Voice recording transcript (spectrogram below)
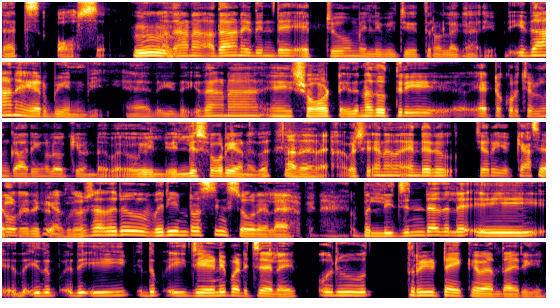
ദാറ്റ്സ് ഓസം അതാണ് അതാണ് ഇതിന്റെ ഏറ്റവും വലിയ വിജയത്തിനുള്ള കാര്യം. ഇതാണ് എയർ ബി എൻ ബി ഇതാണ് ഷോർട്ട് ഇതിനകത്ത് ഒത്തിരി ഏറ്റക്കുറച്ചുകളും കാര്യങ്ങളും ഒക്കെ ഉണ്ട് വലിയ- സ്റ്റോറിയാണ് സ്റ്റോറിയാണിത് പക്ഷെ ഞാൻ എന്റെ ഒരു ചെറിയ പക്ഷെ അതൊരു വെരി ഇൻട്രസ്റ്റിംഗ് സ്റ്റോറി അല്ലേ? ഇപ്പൊ ലിജിന്റെ അതിൽ ഈ ഇത് ഈ ഇത് ഈ ജേണി പഠിച്ചാലേ ഒരു ത്രീ ടേക്ക് അവേ എന്തായിരിക്കും?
